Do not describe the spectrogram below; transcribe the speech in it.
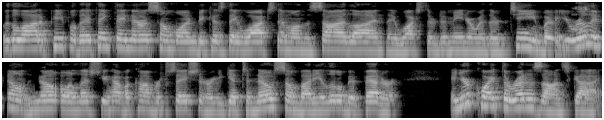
with a lot of people. They think they know someone because they watch them on the sideline, they watch their demeanor with their team, but you really don't know unless you have a conversation or you get to know somebody a little bit better. And you're quite the Renaissance guy.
